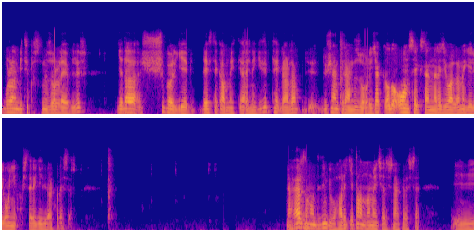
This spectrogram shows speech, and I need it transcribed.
buranın bir tık üstünü zorlayabilir. ya da şu bölgeye bir destek alma ihtiyacına gidip tekrardan e, düşen trendi zorlayacak. O da 10.80'lere civarlarına geliyor. 10.70'lere geliyor arkadaşlar. Ya her zaman dediğim gibi hareketi anlamaya çalışın arkadaşlar. Ee,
